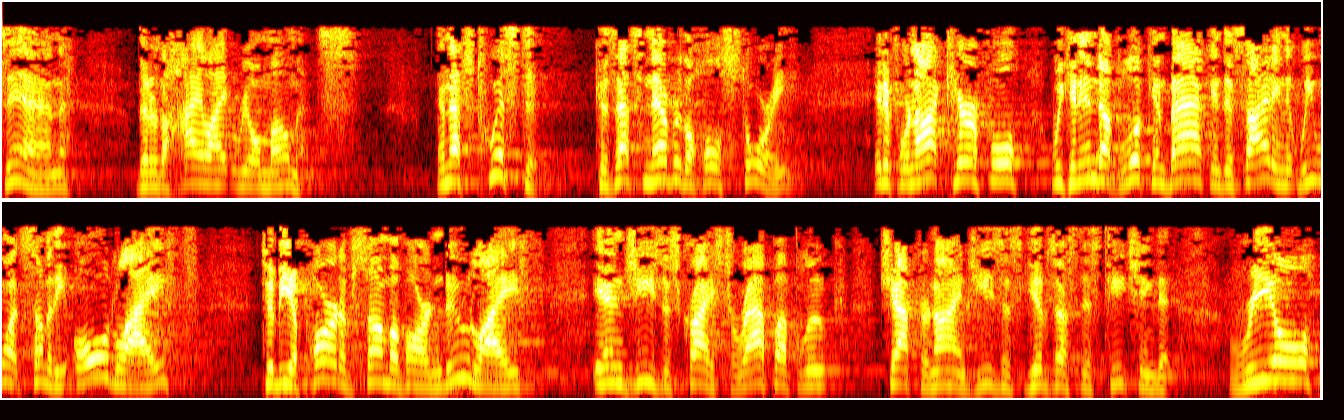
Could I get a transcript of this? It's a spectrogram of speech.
sin that are the highlight reel moments. And that's twisted because that's never the whole story. And if we're not careful, we can end up looking back and deciding that we want some of the old life to be a part of some of our new life in Jesus Christ. To wrap up Luke chapter 9, Jesus gives us this teaching that real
